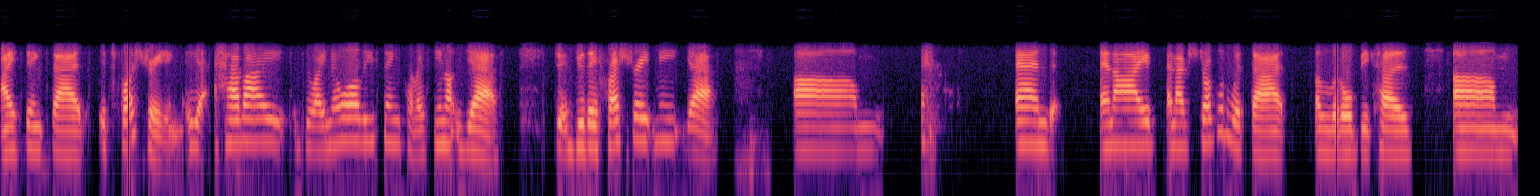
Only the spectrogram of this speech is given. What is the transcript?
I think that it's frustrating. Have I? Do I know all these things? Have I seen all? Yes. Do, do they frustrate me? Yes. Um, and and I and I've struggled with that a little because um,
